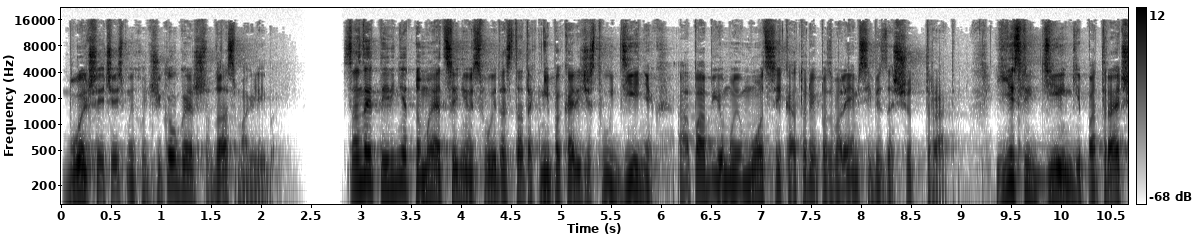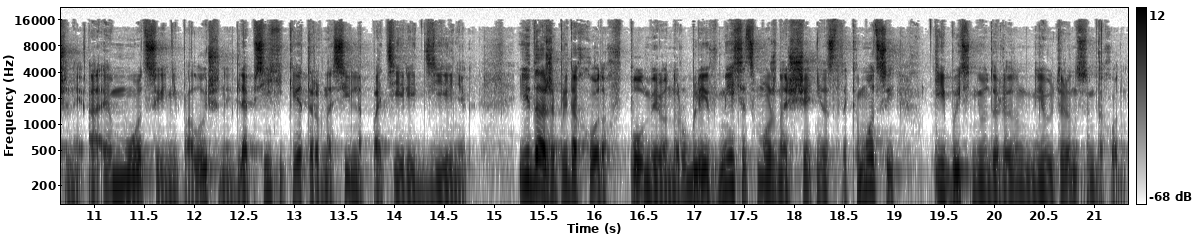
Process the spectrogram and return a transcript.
Большая часть моих учеников говорят, что да, смогли бы. Сознательно или нет, но мы оцениваем свой достаток не по количеству денег, а по объему эмоций, которые позволяем себе за счет трат. Если деньги потрачены, а эмоции не получены, для психики это равносильно потере денег. И даже при доходах в полмиллиона рублей в месяц можно ощущать недостаток эмоций и быть неудовлетворенным, неудовлетворенным своим доходом.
